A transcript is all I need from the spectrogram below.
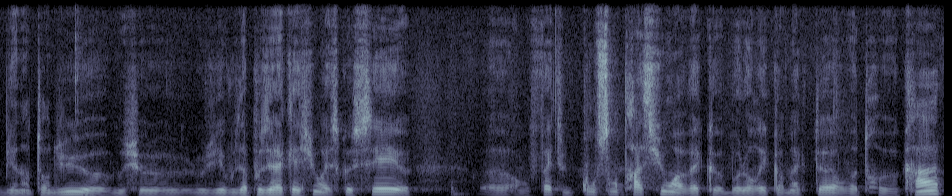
bien entendu. Euh, Monsieur Logier vous a posé la question est-ce que c'est en fait une concentration avec Bolloré comme acteur votre crainte?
